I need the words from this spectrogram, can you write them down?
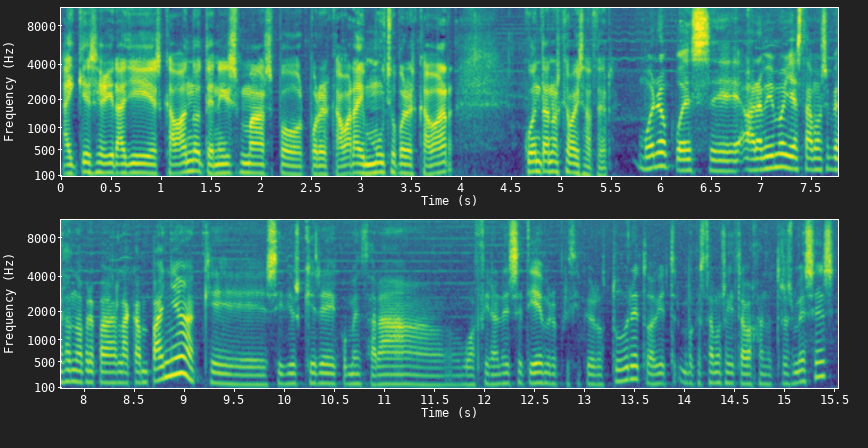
¿Hay que seguir allí excavando? ¿Tenéis más por, por excavar? ¿Hay mucho por excavar? Cuéntanos qué vais a hacer. Bueno, pues eh, ahora mismo ya estamos empezando a preparar la campaña, que si Dios quiere comenzará o a finales de septiembre o principios de octubre, todavía porque estamos ahí trabajando tres meses.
